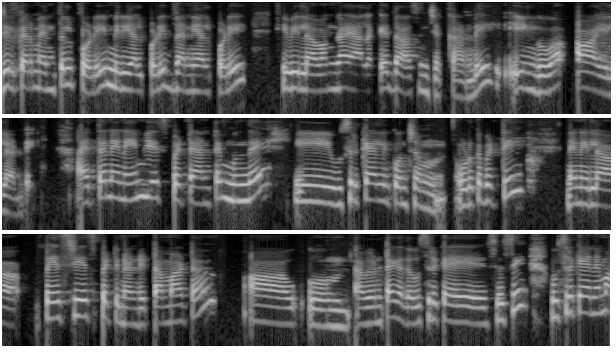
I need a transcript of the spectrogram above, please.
జీలకర్ర మెంతుల పొడి మిరియాల పొడి ధనియాల పొడి ఇవి లవంగా యాలకాయ దాసిన చెక్క అండి. ఇంగువ ఆయిల్ అండి. అయితే నేను ఏం చేసి పెట్టా అంటే ముందే ఈ ఉసిరికాయల్ని కొంచెం ఉడకబెట్టి నేను ఇలా పేస్ట్ చేసి పెట్టినండి. టమాటా ఆ అవి ఉంటాయి కదా ఉసిరికాయ వేసేసి ఉసిరికాయనేమో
